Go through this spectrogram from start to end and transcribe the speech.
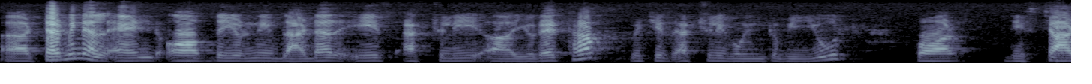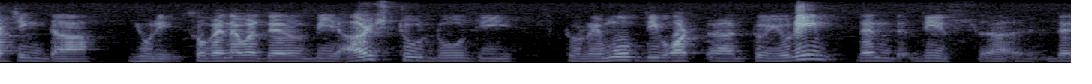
uh, terminal end of the urinary bladder is actually a urethra which is actually going to be used for discharging the urine. So, whenever there will be urge to do the to remove the what uh, to urine then these uh, the,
